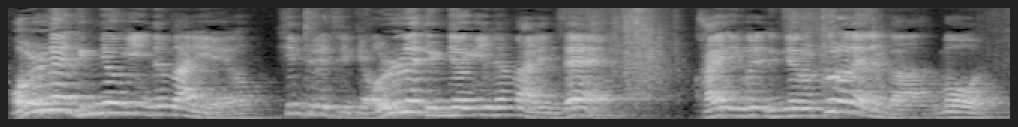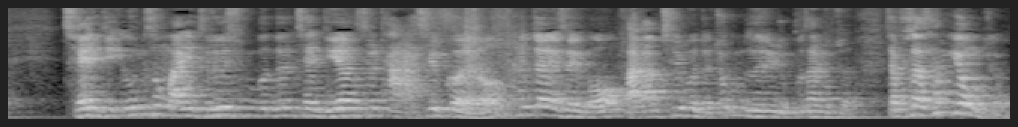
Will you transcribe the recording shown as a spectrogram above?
원래 능력이 있는 말이에요. 힌트를 드릴게요. 원래 능력이 있는 말인데 과연 이번에 능력을 끌어내는가? 뭐 제 음성 많이 들으신 분들 제 뉘앙스를 다 아실 거예요. 현장에서 이거 마감 7분들 조금 늦은 6분 30초 자 부산 3경주.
